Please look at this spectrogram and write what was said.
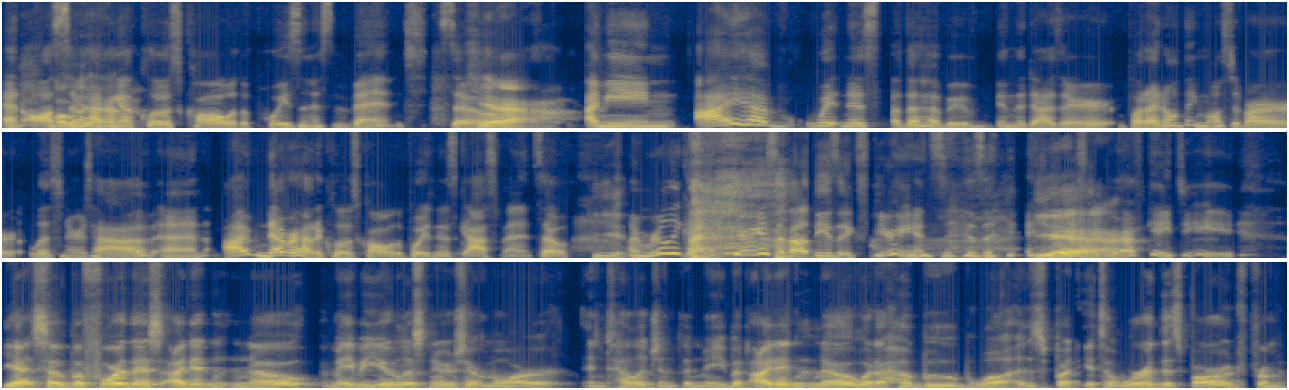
and oh, also having Oh, yeah. a close call with a poisonous vent. So Yeah. I mean, I have witnessed the haboob in the desert, but I don't think most of our listeners have. And I've never had a close call with a poisonous gas vent. So Yeah. I'm really kind of curious about these experiences in Yeah. your FKT. Yeah, so before this, I didn't know. Maybe your listeners are more intelligent than me, but I didn't know what a haboob was. But it's a word that's borrowed from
